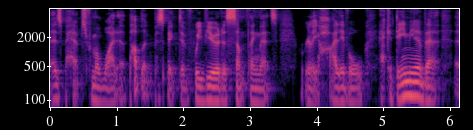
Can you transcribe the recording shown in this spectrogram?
as perhaps from a wider public perspective. We view it as something that's really high level academia that uh,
